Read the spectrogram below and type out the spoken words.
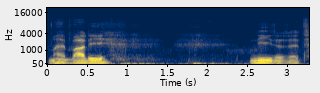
My body needed it.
